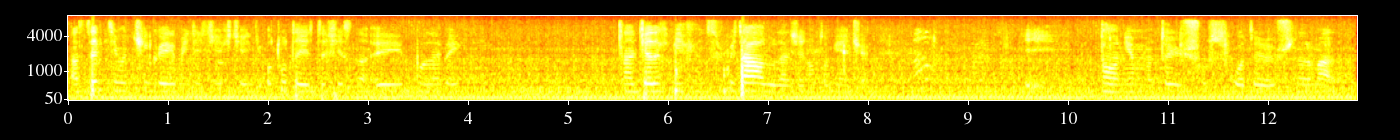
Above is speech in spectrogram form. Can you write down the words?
W następnym odcinku, jak będziecie chcieli, o tutaj jest też jest na, y, po lewej. Na dziadek miesiąc w szpitalu leży, no to wiecie. I to nie ma, to już usło, to już normalne.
